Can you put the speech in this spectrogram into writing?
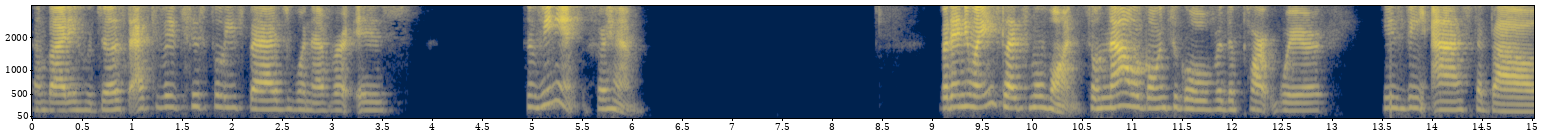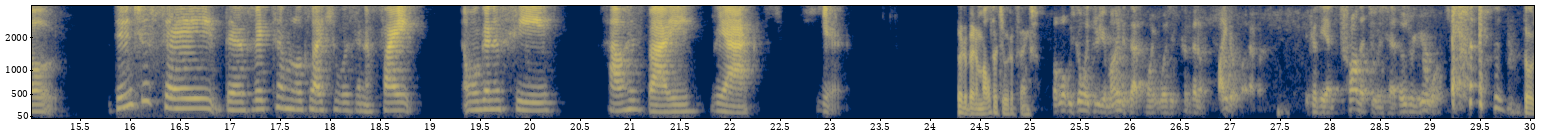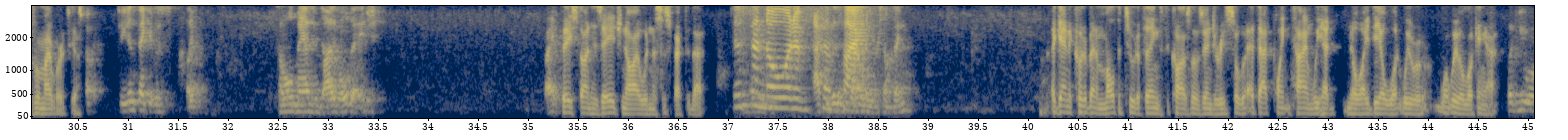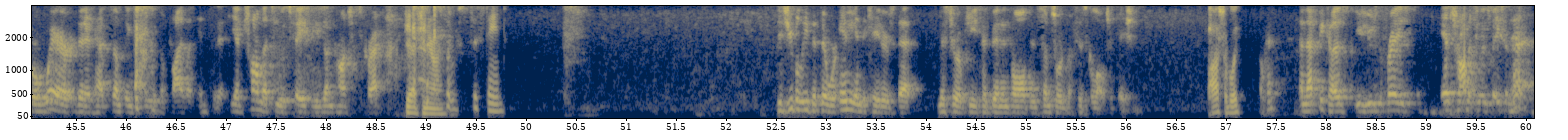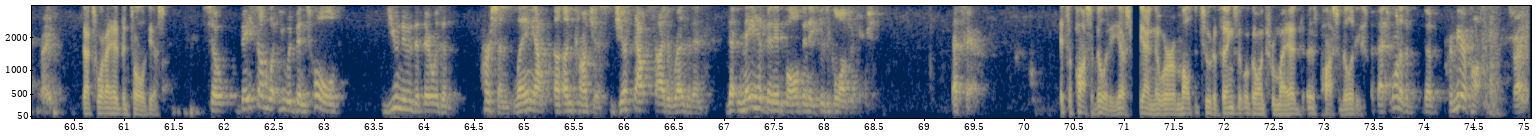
somebody who just activates his police badge whenever is convenient for him. But, anyways, let's move on. So, now we're going to go over the part where he's being asked about didn't you say the victim looked like he was in a fight? And we're going to see how his body reacts here. Could have been a multitude of things. But what was going through your mind at that point was it could have been a fight or whatever, because he had trauma to his head. Those were your words. Okay. Those were my words, yes. So you didn't think it was like some old man who died of old age, right? Based on his age, no, I wouldn't have suspected that. Just a note would have Accident drowning or sufficed. something. Again, it could have been a multitude of things to cause those injuries. So at that point in time, we had no idea what we were what we were looking at. But you were aware that it had something to do with a violent incident. He had trauma to his face and he's unconscious, correct? Objection, Your Honor. Sustained. Did you believe that there were any indicators that Mr. O'Keefe had been involved in some sort of a physical altercation? Possibly. And that's because you used the phrase, had trauma to his face and head, right? That's what I had been told, yes. So based on what you had been told, you knew that there was a person laying out uh, unconscious just outside a residence that may have been involved in a physical altercation. That's fair. It's a possibility, yes. Again, there were a multitude of things that were going through my head as possibilities. But that's one of the, the premier possibilities, right?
